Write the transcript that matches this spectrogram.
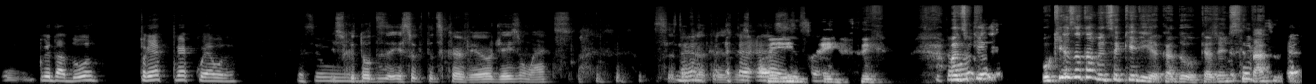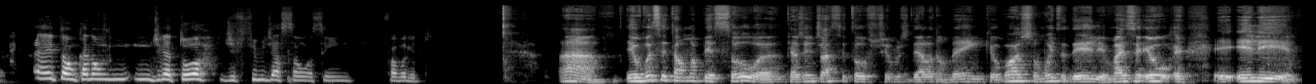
o Predador pré-prequel, né? O... Isso, que tu, isso que tu descreveu é o Jason X. Sexta-feira 13 é, é, é isso. Sim, sim. Então, Mas o que, eu... o que exatamente você queria, Cadu? Que a gente citasse. É, é, então, cada um, um diretor de filme de ação, assim, favorito. Ah, eu vou citar uma pessoa que a gente já citou os filmes dela também, que eu gosto muito dele, mas eu ele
